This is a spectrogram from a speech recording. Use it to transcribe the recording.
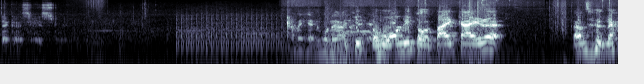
That guy's history. ไม่เห็นคุณนะอาคิโตะหัวอาคิโตะตายไกลด้วยตามถึงนะ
